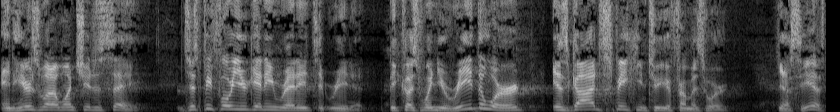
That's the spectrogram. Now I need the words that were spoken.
And here's what I want you to say. Just before you're getting ready to read it. Because when you read the word, is God speaking to you from his word? Yes, he is.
